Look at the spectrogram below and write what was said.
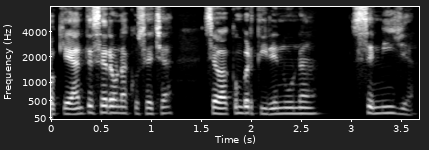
Lo que antes era una cosecha se va a convertir en una semilla.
